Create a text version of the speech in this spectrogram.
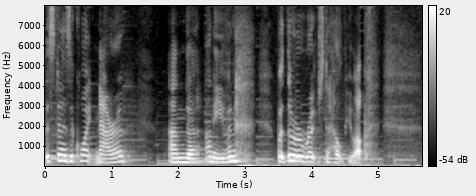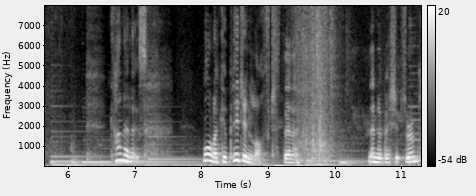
The stairs are quite narrow and uh, uneven, but there are ropes to help you up. Kind of looks more like a pigeon loft than a, than a bishop's room.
